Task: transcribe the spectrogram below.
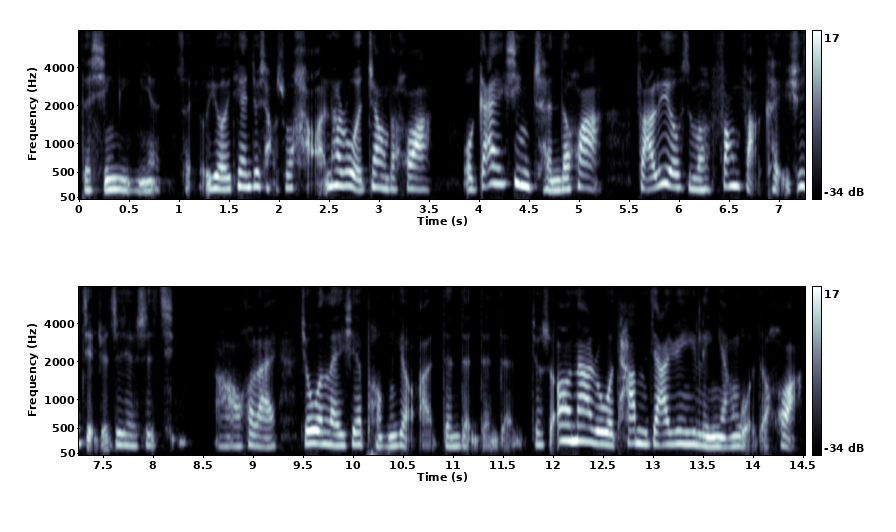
的心里面，所以有一天就想说，好啊，那如果这样的话，我该姓陈的话。法律有什么方法可以去解决这件事情？然后后来就问了一些朋友啊，等等等等，就说哦，那如果他们家愿意领养我的话，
